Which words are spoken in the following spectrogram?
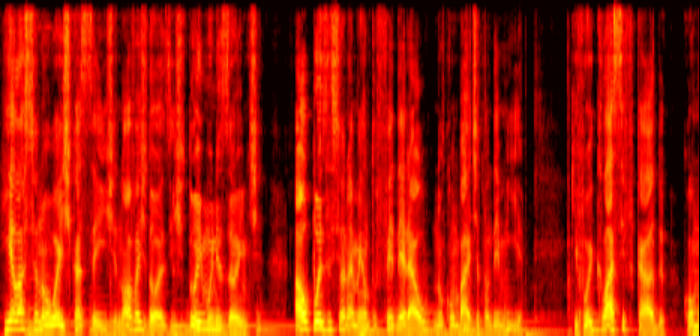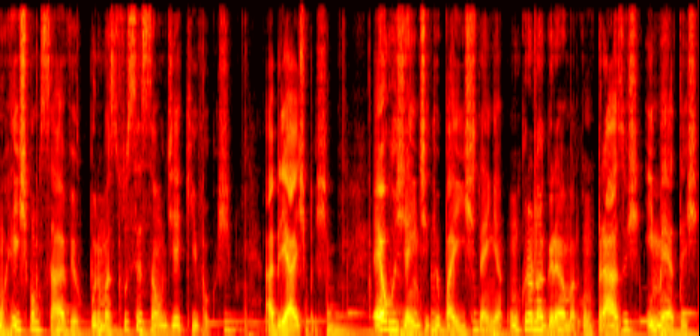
relacionou a escassez de novas doses do imunizante ao posicionamento federal no combate à pandemia que foi classificado como responsável por uma sucessão de equívocos. É urgente que o país tenha um cronograma com prazos e metas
